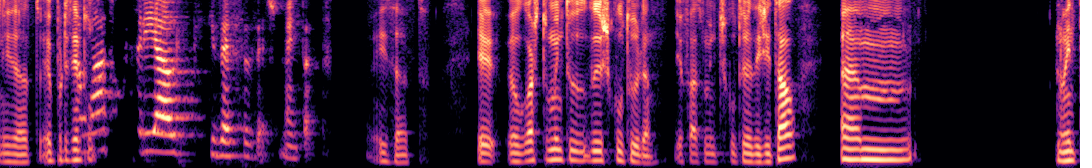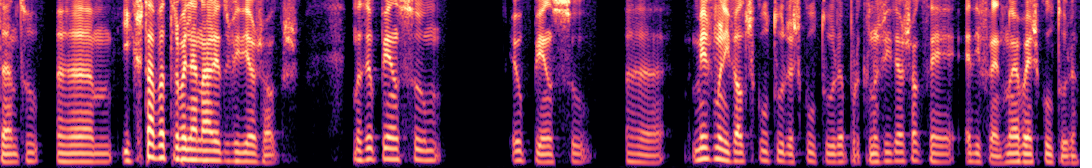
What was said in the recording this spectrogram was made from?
Exato. Eu, por exemplo. Não acho que seria algo que quisesse fazer, no entanto. Exato. Eu, eu gosto muito de escultura. Eu faço muito de escultura digital. Um, no entanto, um, e gostava de trabalhar na área dos videojogos, mas eu penso, eu penso, uh, mesmo a nível de escultura, escultura, porque nos videojogos é, é diferente, não é bem escultura.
